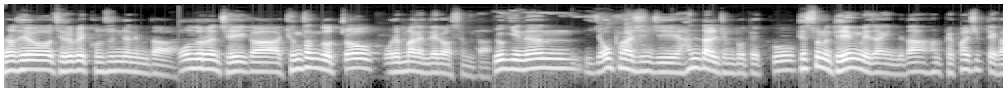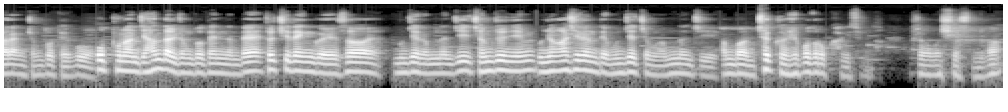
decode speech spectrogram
안녕하세요. 제르백 권순현입니다. 오늘은 저희가 경상도 쪽 오랜만에 내려왔습니다. 여기는 이제 오픈하신 지 한 달 정도 됐고, 대수는 대형 매장입니다. 한 180대 가량 정도 되고, 오픈한 지 한 달 정도 됐는데, 설치된 거에서 문제는 없는지, 점주님 운영하시는데 문제점은 없는지 한번 체크해 보도록 하겠습니다. 들어가 보시겠습니다.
